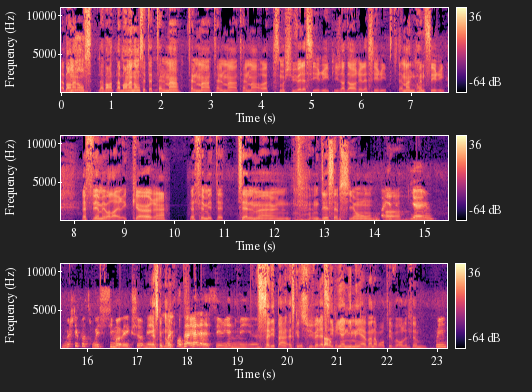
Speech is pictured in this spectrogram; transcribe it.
La bande annonce, la bande, la bande annonce était tellement, tellement, tellement, tellement hot. Parce que moi, je suivais la série, puis j'adorais la série. puis C'était tellement une bonne série. Le film avait l'air écœurant. Le film était tellement une, une déception. Ah. Bien. Moi, je l'ai pas trouvé si mauvais que ça, mais Est-ce faut que- pas non, le comparer à la série animée. hein. Ça dépend. Est-ce que tu suivais la Pardon. série animée avant d'avoir été voir le film? Oui,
